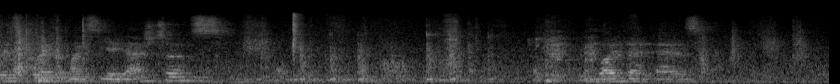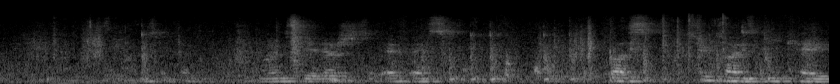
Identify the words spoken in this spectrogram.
Let's collect my CA dash terms. Write that as minus CA dash of FS plus two times VK.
